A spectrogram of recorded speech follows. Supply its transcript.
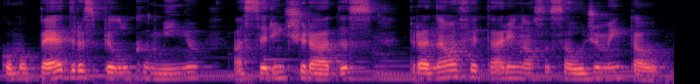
como pedras pelo caminho a serem tiradas para não afetarem nossa saúde mental.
